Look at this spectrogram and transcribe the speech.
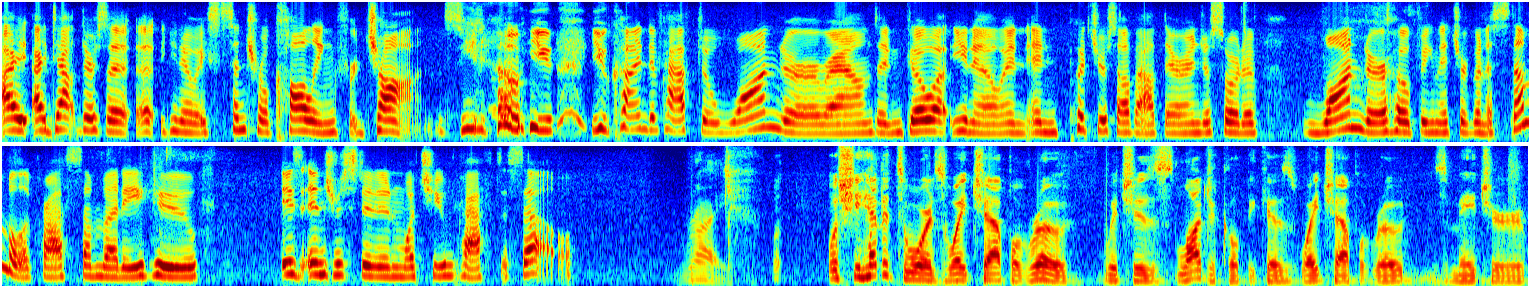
I, I doubt there's a, a, you know a central calling for Johns. You know, you you kind of have to wander around and go up, you know, and and put yourself out there and just sort of wander, hoping that you're going to stumble across somebody who is interested in what you have to sell. Right. Well, she headed towards Whitechapel Road, which is logical because Whitechapel Road is a major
